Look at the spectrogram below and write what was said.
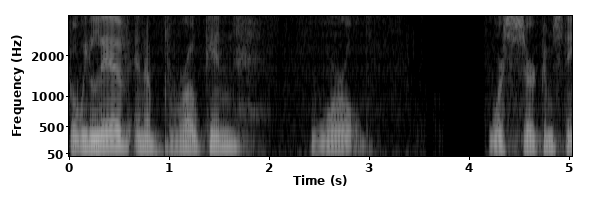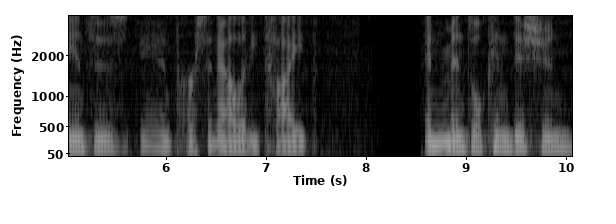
But we live in a broken world where circumstances and personality type and mental condition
